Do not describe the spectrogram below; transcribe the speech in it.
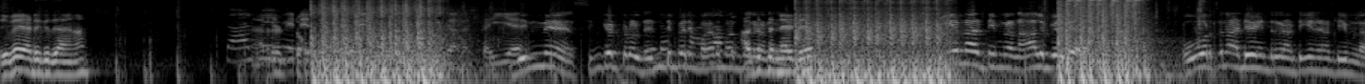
ரிவே எடுக்குதாண்ணா கைய தின்னு சிங்கட்ரோல் ரெண்டு பேரும் பக்கத்துல நேடு டிஎன்ஆர் டீம்ல நாலு பேரு. ஒவ்வொருத்தரும் அடி வாங்கிட்டு இருக்கான் டிஎன்ஆர் டீம்ல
